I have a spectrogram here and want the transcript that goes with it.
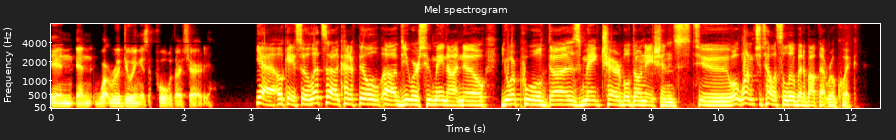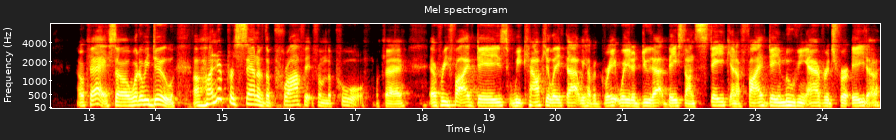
in, in what we're doing as a pool with our charity. Yeah, okay, so let's uh, kind of fill uh, viewers who may not know your pool does make charitable donations to. Well, why don't you tell us a little bit about that real quick? Okay, so what do we do? 100% of the profit from the pool, okay, every five days. We calculate that. We have a great way to do that based on stake and a five day moving average for ADA.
